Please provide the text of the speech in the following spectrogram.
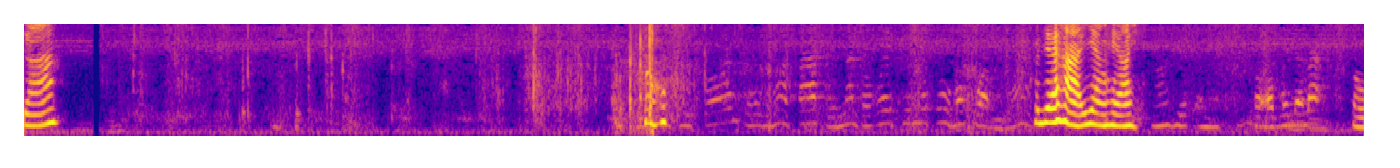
จ้าเอาคุณยายหายยังยายเอาไปแล้วละ โอ้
